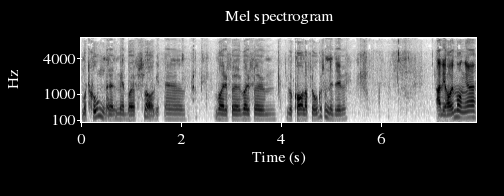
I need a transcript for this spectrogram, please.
motioner eller medborgarförslag. Eh, vad, är det för, vad är det för mm, lokala frågor som ni driver? Ja, vi har ju många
